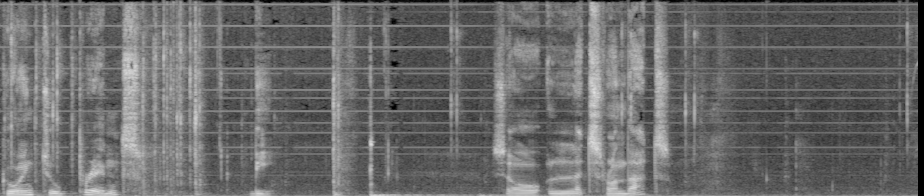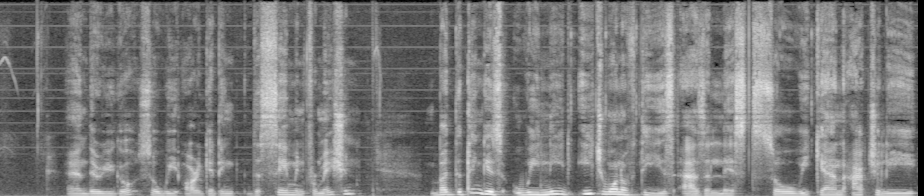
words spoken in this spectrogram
going to print b. So let's run that. And there you go. So we are getting the same information but the thing is we need each one of these as a list so we can actually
